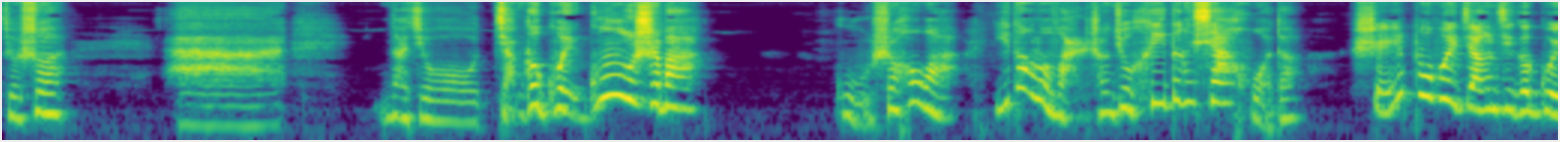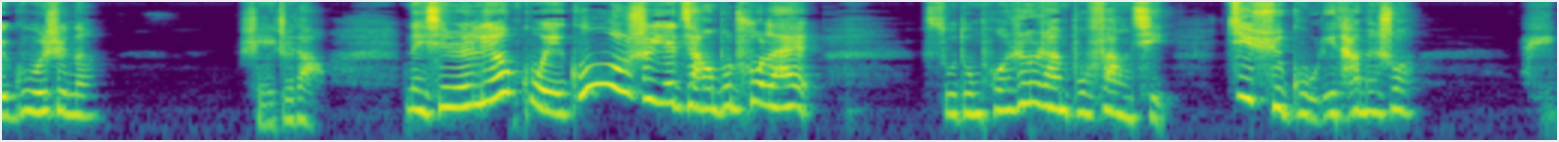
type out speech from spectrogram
就说：“啊，那就讲个鬼故事吧。古时候啊，一到了晚上就黑灯瞎火的，谁不会讲几个鬼故事呢？谁知道？”那些人连鬼故事也讲不出来，苏东坡仍然不放弃，继续鼓励他们说：“哎，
